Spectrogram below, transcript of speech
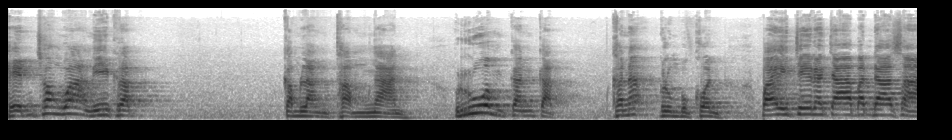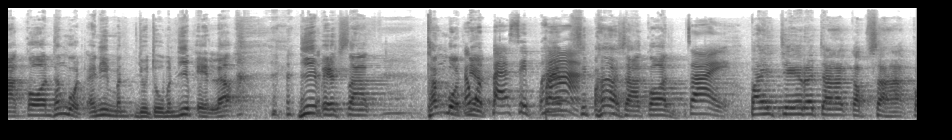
เห็นช่องว่างนี้ครับกำลังทำงาน ร่วมกันกับคณะกลุ่มบุคคล ไปเจรจาบรรดาสากลทั้งหมดไอ้นี่มันอยู่ๆมันยีบเอ็ดแล้วยีบเอ็ดสาก ทั้งหมดทั้งเนี่หมยด 85 85สากลใช่ ไปเจรจากับสหก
